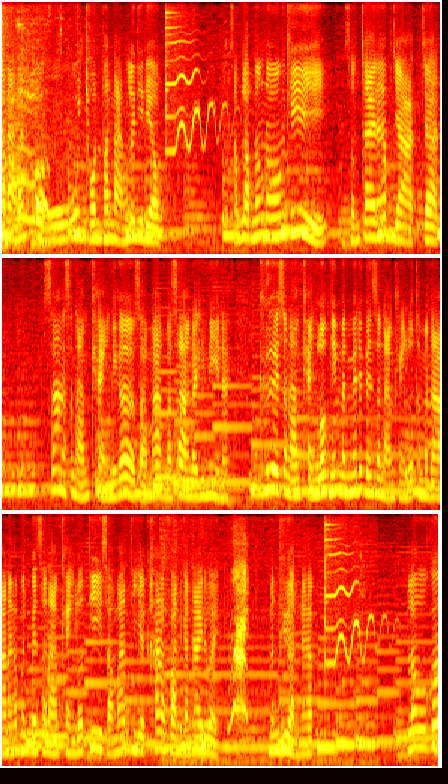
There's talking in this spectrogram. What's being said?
ขนาดนั้น โอ้โห ชนผนังเลยทีเดียวสำหรับน้องๆที่สนใจนะครับอยากจะ สร้างสนามแข่งนี่ก็สามารถมาสร้างได้ที่นี่นะ คือไอ้สนามแข่งรถนี้มันไม่ได้เป็นสนามแข่งรถธรรมดานะครับ มันเป็นสนามแข่งรถที่สามารถที่จะฆ่าฟันกันได้ด้วย มันเถื่อนนะครับ เราก็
